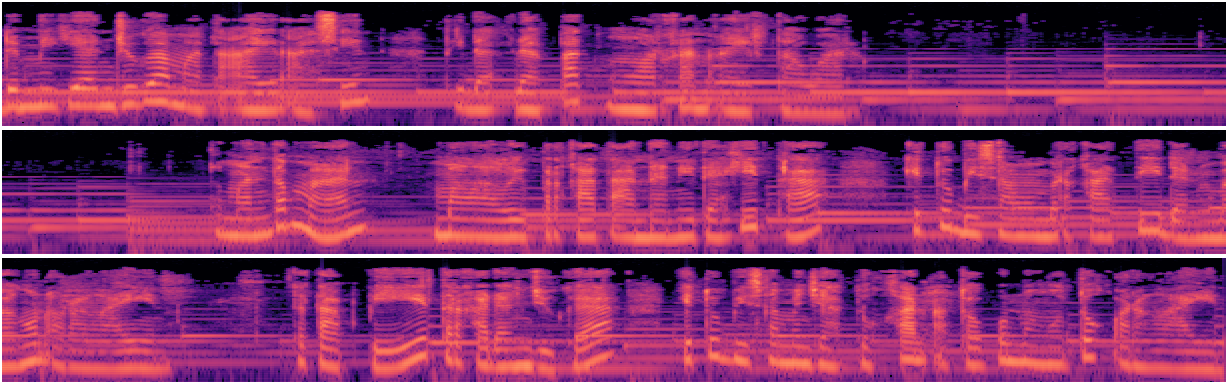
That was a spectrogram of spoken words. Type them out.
Demikian juga mata air asin tidak dapat mengeluarkan air tawar. Teman-teman, melalui perkataan dan kita, itu bisa memberkati dan membangun orang lain. Tetapi terkadang juga itu bisa menjatuhkan ataupun mengutuk orang lain.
